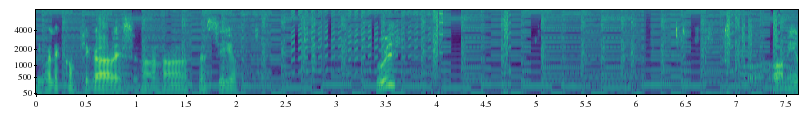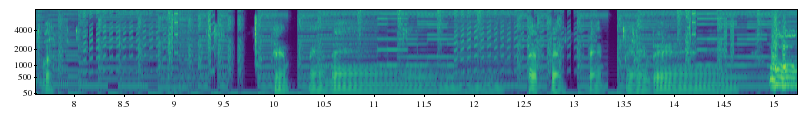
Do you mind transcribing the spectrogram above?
Igual es complicado a veces, no, no es sencillo. ¡Uy! Oh, oh mierda. ¡Uh!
